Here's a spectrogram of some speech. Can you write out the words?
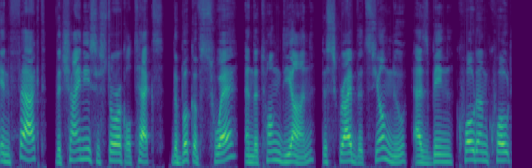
In fact, the Chinese historical texts, the Book of Sui and the Tongdian, describe the Xiongnu as being quote-unquote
